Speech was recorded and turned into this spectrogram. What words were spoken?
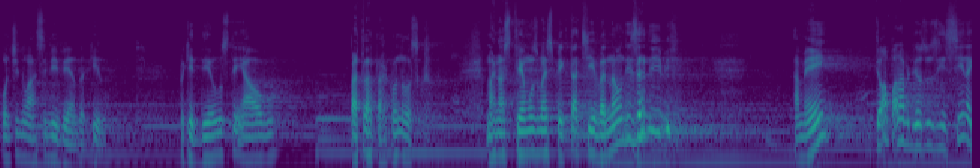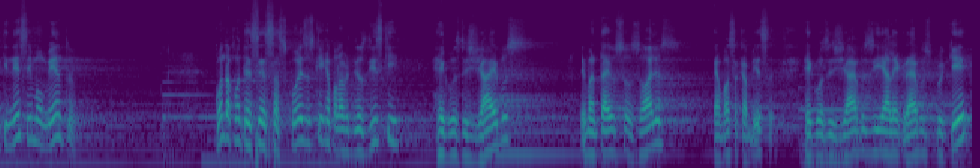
continuasse vivendo aquilo. Porque Deus tem algo para tratar conosco. Mas nós temos uma expectativa, não desanime. Amém? Então a palavra de Deus nos ensina que nesse momento, quando acontecer essas coisas, o que, que a palavra de Deus diz? Que regozijai-vos, levantai os seus olhos, é a vossa cabeça, regozijai-vos e alegrai-vos, porque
